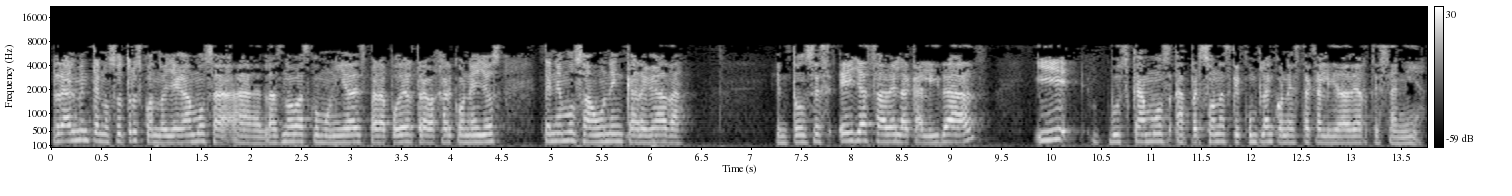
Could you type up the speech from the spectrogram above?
Realmente nosotros cuando llegamos a, a las nuevas comunidades para poder trabajar con ellos, tenemos a una encargada. Entonces ella sabe la calidad y buscamos a personas que cumplan con esta calidad de artesanía.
